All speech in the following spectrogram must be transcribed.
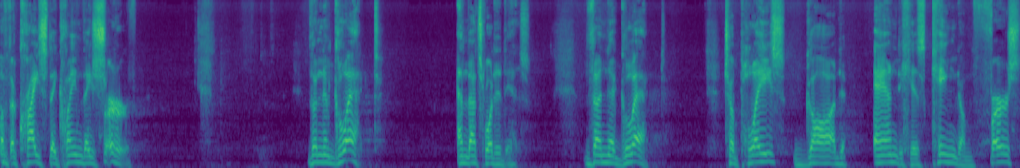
of the Christ they claim they serve. The neglect, and that's what it is the neglect to place God and his kingdom first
